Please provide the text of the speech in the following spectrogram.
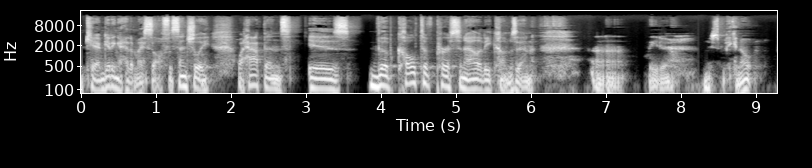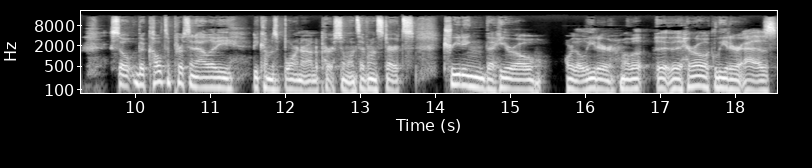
okay, I'm getting ahead of myself. Essentially, what happens is the cult of personality comes in uh, leader. Just make a note. So the cult of personality becomes born around a person once everyone starts treating the hero or the leader, well, the, the, heroic leader as,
